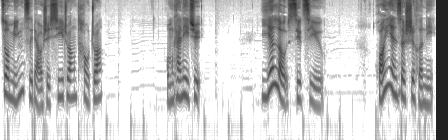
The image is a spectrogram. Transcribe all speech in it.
做名词表示西装套装。我们看例句：Yellow suits you，黄颜色适合你。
